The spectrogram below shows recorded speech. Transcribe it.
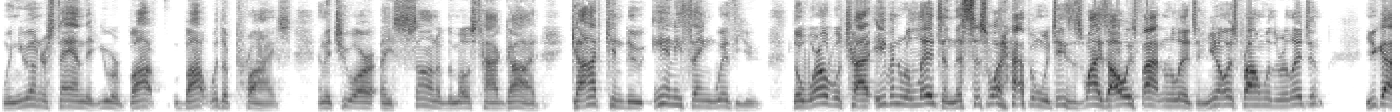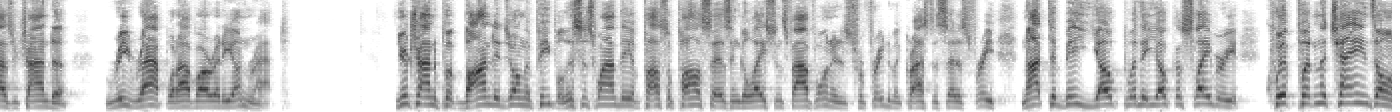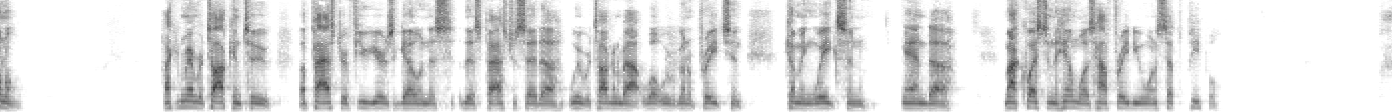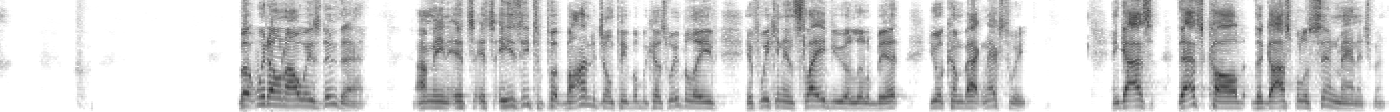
When you understand that you were bought, bought with a price and that you are a son of the most high God, God can do anything with you. The world will try, even religion. This is what happened with Jesus. Why he's always fighting religion. You know his problem with religion? You guys are trying to rewrap what I've already unwrapped. You're trying to put bondage on the people. This is why the apostle Paul says in Galatians 5:1, it is for freedom that Christ has set us free, not to be yoked with a yoke of slavery. Quit putting the chains on them. I can remember talking to a pastor a few years ago, and this, this pastor said, uh, we were talking about what we were going to preach in coming weeks. And, and, uh, my question to him was, how free do you want to set the people? But we don't always do that. I mean, it's, it's easy to put bondage on people because we believe if we can enslave you a little bit, you'll come back next week. And guys, that's called the gospel of sin management.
